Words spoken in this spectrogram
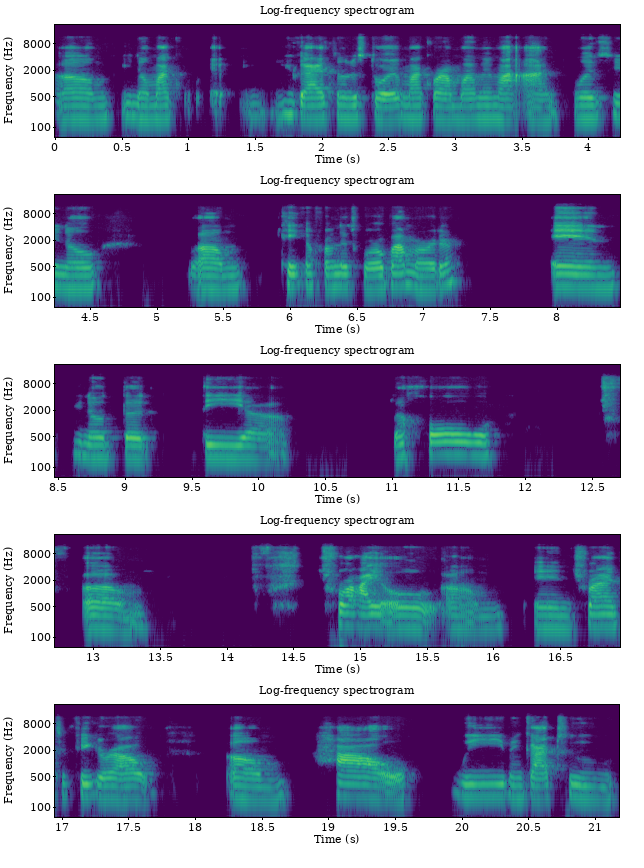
um, you know, my you guys know the story. Of my grandmom and my aunt was, you know, um, taken from this world by murder, and you know the the uh, the whole um, trial um, and trying to figure out um, how we even got to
